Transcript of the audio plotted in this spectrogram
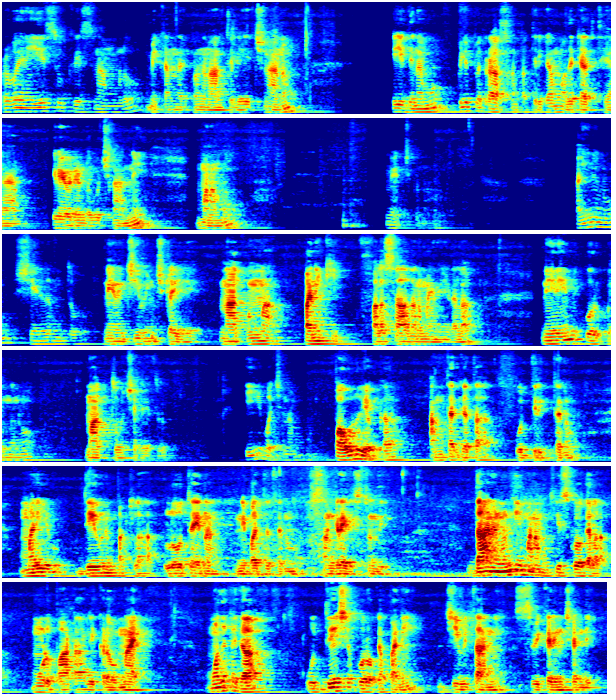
ప్రభు అయిన యేసు క్రీస్తునామంలో మీకు అందరికి వందనాలు తెలియచున్నాను ఈ దినము పిలుపులకు రాసిన పత్రిక మొదటి అధ్యాయం ఇరవై రెండవ వచనాన్ని మనము నేర్చుకున్నాము అయినను శరీరంతో నేను జీవించుటయే నాకున్న పనికి ఫలసాధనమైన ఎడల నేనేమి కోరుకుందనో నాకు తోచలేదు. ఈ వచనం పౌలు యొక్క అంతర్గత ఉద్రిక్తను మరియు దేవుని పట్ల లోతైన నిబద్ధతను సంగ్రహిస్తుంది. దాని నుండి మనం తీసుకోగల మూడు పాఠాలు ఇక్కడ ఉన్నాయి. మొదటగా ఉద్దేశపూర్వక పని జీవితాన్ని స్వీకరించండి.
